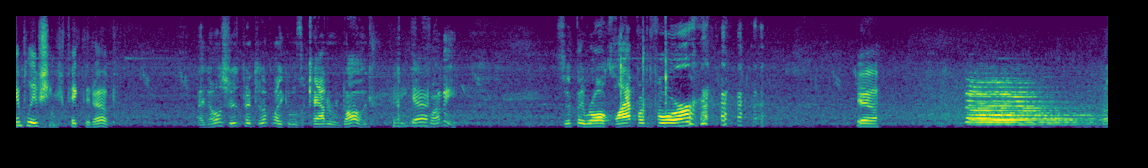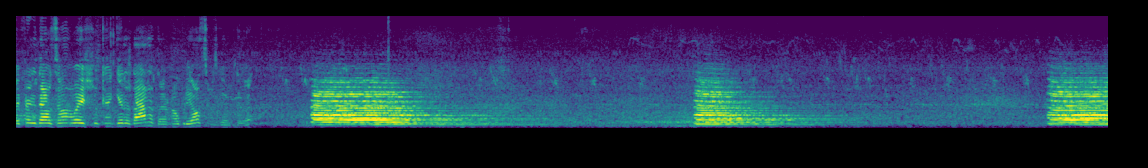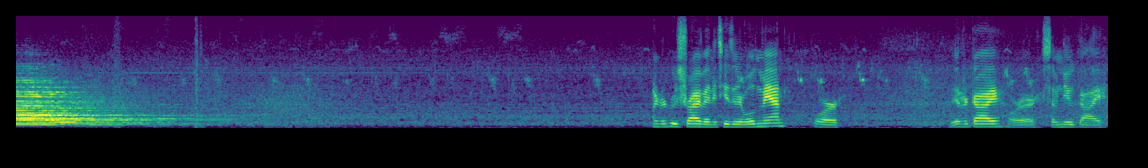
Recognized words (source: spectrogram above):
I can't believe she picked it up. I know, she just picked it up like it was a cat or a dog. Yeah. Funny. As if they were all clapping for her. Yeah. But I figured that was the only way she was going to get it out of there. Nobody else was going to do it. Wonder who's driving. It's either the old man or the other guy or some new guy.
